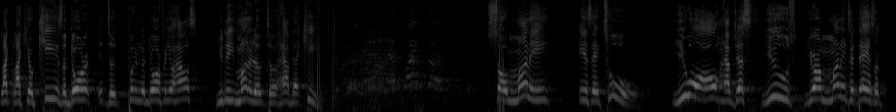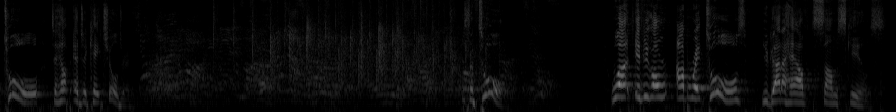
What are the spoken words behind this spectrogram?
like, like your key is a door to put in the door for your house? You need money to, to have that key. So, money is a tool. You all have just used your money today as a tool to help educate children. It's a tool. Well, if you're going to operate tools, you got to have some skills.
